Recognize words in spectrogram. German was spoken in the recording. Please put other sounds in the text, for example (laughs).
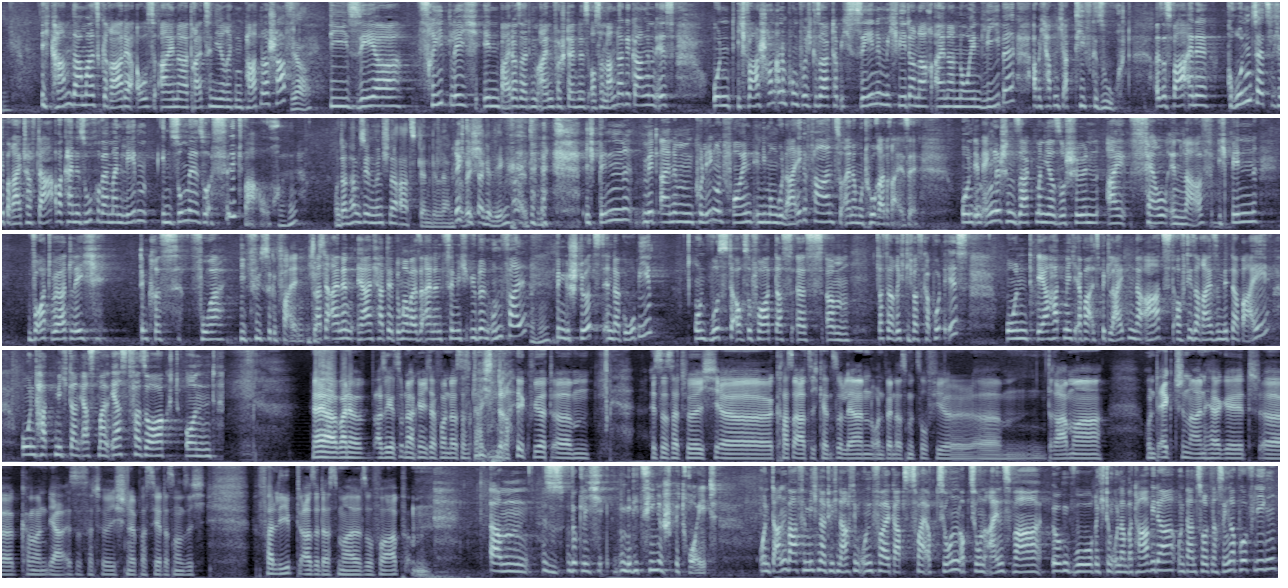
Ich kam damals gerade aus einer 13-jährigen Partnerschaft, ja. die sehr friedlich in beiderseitigem Einverständnis auseinandergegangen ist. Und ich war schon an einem Punkt, wo ich gesagt habe, ich sehne mich wieder nach einer neuen Liebe, aber ich habe nicht aktiv gesucht. Also es war eine grundsätzliche Bereitschaft da, aber keine Suche, weil mein Leben in Summe so erfüllt war auch. Mhm. Und dann haben Sie einen Münchner Arzt kennengelernt. Richtig. Bei welcher Gelegenheit? (laughs) ich bin mit einem Kollegen und Freund in die Mongolei gefahren zu einer Motorradreise. Und im Englischen sagt man ja so schön, I fell in love. Ich bin wortwörtlich dem Chris vor die Füße gefallen. Ich hatte einen, ja, ich hatte dummerweise einen ziemlich üblen Unfall, mhm. bin gestürzt in der Gobi und wusste auch sofort, dass es, ähm, dass da richtig was kaputt ist. Und er hat mich, er war als begleitender Arzt auf dieser Reise mit dabei und hat mich dann erstmal erst versorgt und naja, meine, also jetzt unabhängig davon, dass das gleich ein Dreieck wird, ähm, ist es natürlich äh, krasser, sich kennenzulernen und wenn das mit so viel ähm, Drama und Action einhergeht, äh, kann man, ja, ist es natürlich schnell passiert, dass man sich verliebt, also das mal so vorab. Ähm, wirklich medizinisch betreut. Und dann war für mich natürlich nach dem Unfall, gab es zwei Optionen. Option 1 war irgendwo Richtung Ulaanbaatar wieder und dann zurück nach Singapur fliegen.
